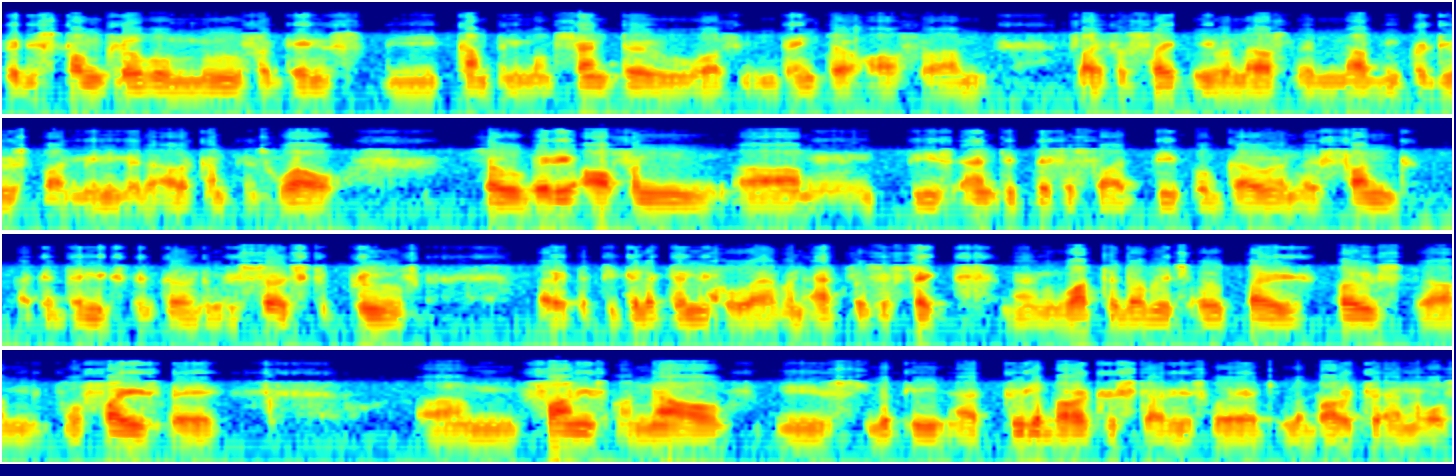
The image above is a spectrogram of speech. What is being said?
very strong global move against the company Monsanto, who was inventor of um, glyphosate, even though it's now being produced by many, many other companies as well. So very often um, these anti-pesticide people go and they fund academics that go and do research to prove that a particular chemical will have an adverse effect. And what the WHO posed um, or phased their um, findings on now is looking at two laboratory studies where laboratory animals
